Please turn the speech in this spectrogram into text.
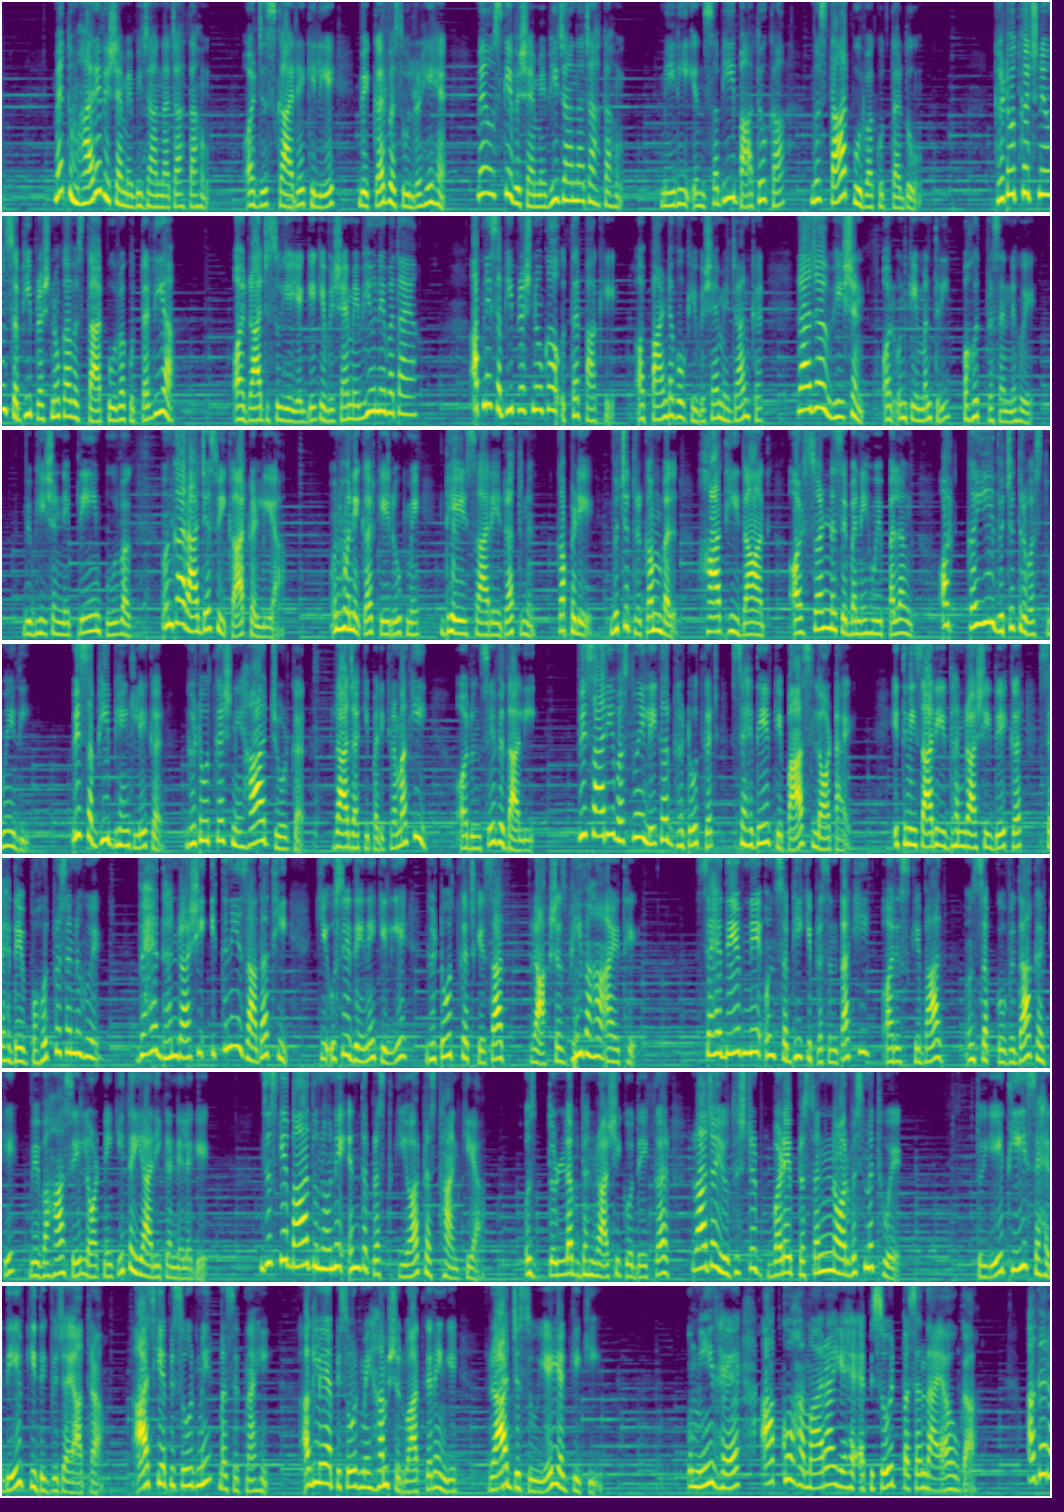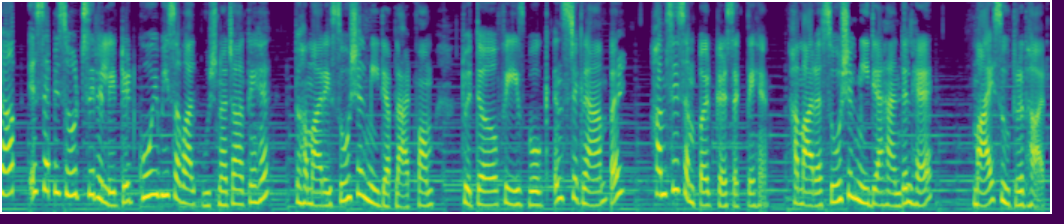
मैं तुम्हारे विषय में भी जानना चाहता हूँ, और जिस कार्य के लिए वे कर वसूल रहे हैं, मैं उसके विषय में भी जानना चाहता हूँ। मेरी इन सभी बातों का विस्तार पूर्वक उत्तर दो। घटोत्कच ने उन सभी प्रश्नों का विस्तार पूर्वक उत्तर दिया, और राजसूय यज्ञ के विषय में भी उन्हें बताया। अपने सभी प्रश्नों का उत्तर पाके और पांडवों के विषय में जानकर राजा भीषण और उनके मंत्री बहुत प्रसन्न हुए। विभीषण ने प्रेम पूर्वक उनका राज्य स्वीकार कर लिया। उन्होंने कर के रूप में ढेर सारे रत्न, कपड़े, विचित्र कंबल, हाथी दांत और स्वर्ण से बने हुए पलंग और कई विचित्र वस्तुएँ दी। वे सभी भेंट लेकर घटोत्कच ने हाथ जोड़कर राजा की परिक्रमा की और उनसे विदा ली। वे सारी वस्तुएँ लेकर घटोत्कच सहदेव के पास लौट आए। इतनी सारी धनराशि देखकर सहदेव बहुत प्रसन्न हुए। वह धनराशि इतनी ज़्यादा थी कि उसे देने के लिए घटोत्कच के साथ राक्षस भी वहाँ आए थे। सहदेव ने उन सभी की प्रसन्नता की और इसके बाद उन सबको विदा करके वे वहाँ से लौटने की तैयारी करने लगे, जिसके बाद उन्होंने इंद्रप्रस्थ की ओर प्रस्थान किया। उस दुर्लभ धनराशि को देखकर राजा युधिष्ठिर बड़े प्रसन्न और विस्मित हुए। तो ये थी सहदेव की दिग्विजय यात्रा। आज के एपिसोड में बस इतना ही। अगले एपिसोड में हम शुरुआत करेंगे राजसूय यज्ञ की। उम्मीद है आपको हमारा यह एपिसोड पसंद आया होगा। अगर आप इस एपिसोड से रिलेटेड कोई भी सवाल पूछना चाहते हैं तो हमारे social media platform Twitter, Facebook, Instagram पर हमसे संपर्क कर सकते हैं। हमारा सोशल मीडिया हैंडल है माय सूत्रधार।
